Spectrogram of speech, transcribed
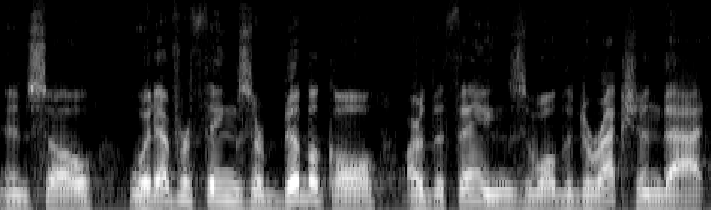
And so, whatever things are biblical are the things, well, the direction that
